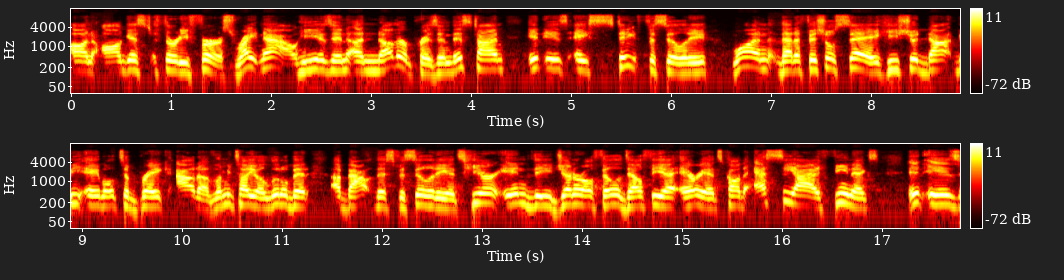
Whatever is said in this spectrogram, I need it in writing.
on August 31st. Right now, he is in another prison. This time, it is a state facility one that officials say he should not be able to break out of. Let me tell you a little bit about this facility. It's here in the general Philadelphia area. It's called SCI Phoenix. It is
